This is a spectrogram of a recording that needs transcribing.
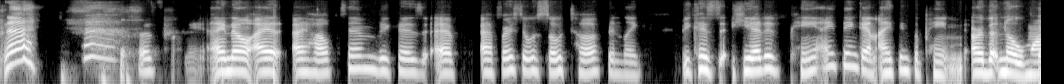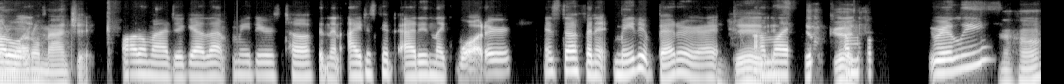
That's funny. I know. I I helped him because at, at first it was so tough and like because he added paint, I think, and I think the paint or the no model the model magic. Model magic, yeah, that made yours tough. And then I just kept adding like water and stuff, and it made it better. I, it did. I'm like, good. I'm Really? Uh huh.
